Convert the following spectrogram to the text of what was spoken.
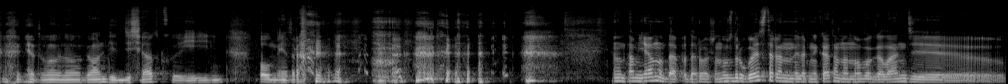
Я думаю, в Новой Голландии десятку и полметра. Ну, там явно, да, подороже. Но, с другой стороны, наверняка там на Новой Голландии э,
